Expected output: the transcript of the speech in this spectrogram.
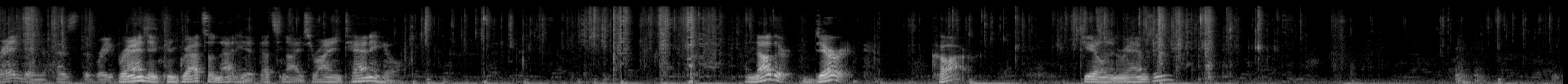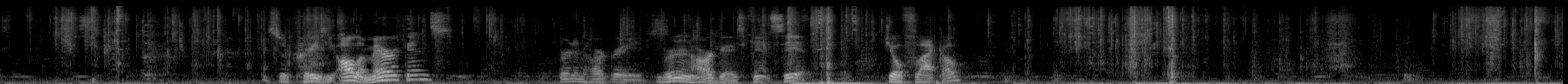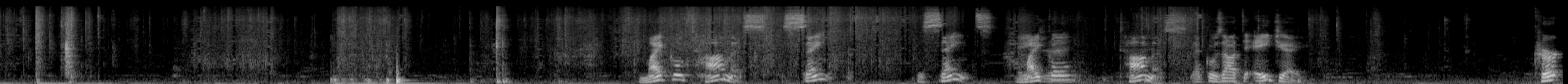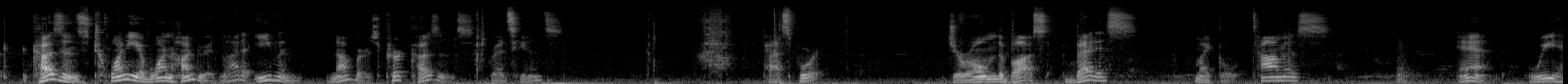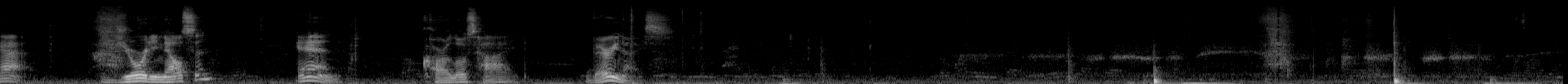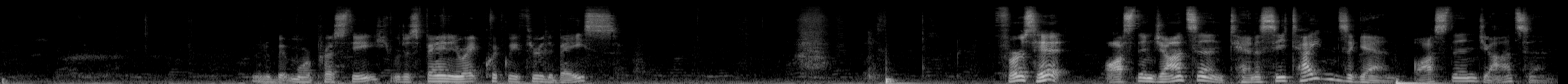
Brandon has the Ravens. Brandon, congrats on that hit. That's nice. Ryan Tannehill. Another Derek Carr. Jalen Ramsey. Is crazy. All Americans. Vernon Hargreaves. Vernon Hargreaves. Can't see it. Joe Flacco. Michael Thomas, Saint, the Saints. AJ. Michael Thomas. That goes out to AJ. Kirk Cousins, 20 of 100. A lot of even numbers. Kirk Cousins, Redskins. Passport. Jerome the Bus, Bettis. Michael Thomas. And we have Jordy Nelson and Carlos Hyde. Very nice. A little bit more prestige. We're just fanning right quickly through the base. First hit, Austin Johnson, Tennessee Titans again. Austin Johnson.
